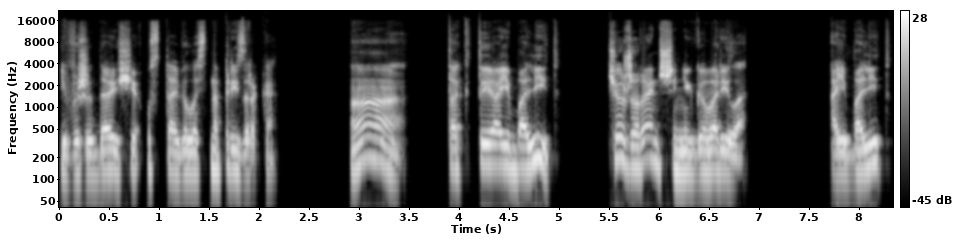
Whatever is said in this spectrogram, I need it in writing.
и выжидающе уставилась на призрака. «А, так ты Айболит. Чё же раньше не говорила?» Айболит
